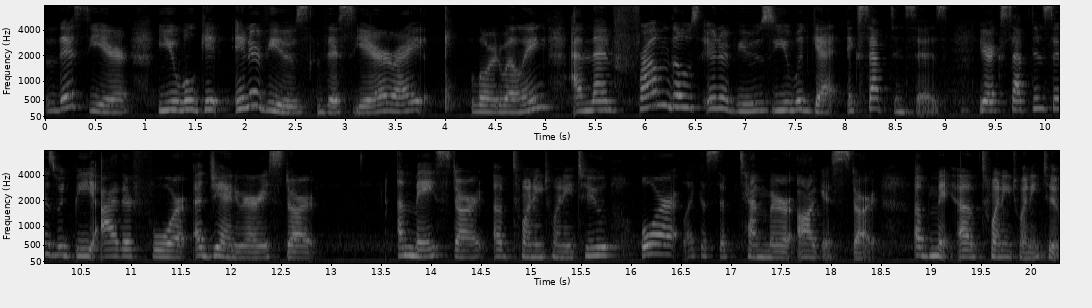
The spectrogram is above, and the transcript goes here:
this year, you will get interviews this year, right? Lord willing. And then from those interviews, you would get acceptances. Your acceptances would be either for a January start, a May start of 2022, or like a September, August start of, May, of 2022.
